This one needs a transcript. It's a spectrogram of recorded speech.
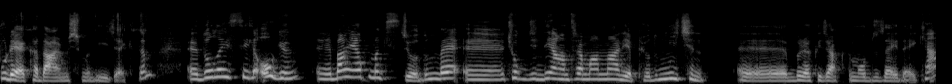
buraya kadarmış mı diyecektim. E, dolayısıyla o gün e, ben yapmak istiyordum ve e, çok ciddi antrenmanlar yapıyordum. Niçin bırakacaktım o düzeydeyken?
